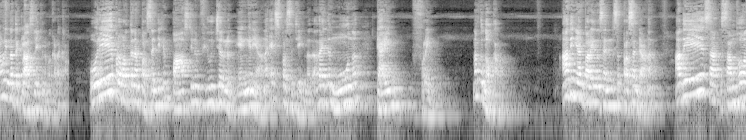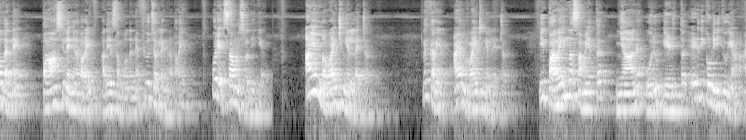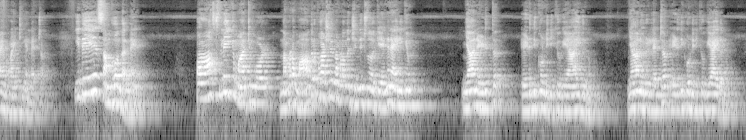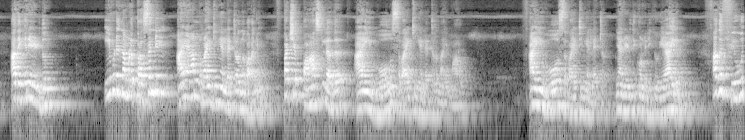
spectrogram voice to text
നമ്മൾ ഇന്നത്തെ ക്ലാസ്സിലേക്ക് നമുക്ക് കടക്കാം. ഒരേ പ്രവർത്തനം പ്രസന്റിലും പാസ്റ്റിലും ഫ്യൂച്ചറിലും എങ്ങനെയാണ് എക്സ്പ്രസ് ചെയ്യുന്നത്? അതായത് മൂന്ന് ടൈം ഫ്രെയിം. നമുക്ക് നോക്കാം. ആദ്യം ഞാൻ പറയുന്ന സെന്റൻസ് പ്രസന്റ് ആണ്. അതേ സംഭവം തന്നെ പാസ്റ്റിൽ എങ്ങനെ പറയും? അതേ സംഭവം തന്നെ ഫ്യൂച്ചറിൽ എങ്ങനെ പറയും? ഒരു എക്സാമ്പിൾ ശ്രദ്ധിക്കുക. I'm writing a letter നിങ്ങൾക്കറിയാം I'm writing a letter ഈ പറയുന്ന സമയത്ത് ഞാൻ ഒരു എഴുത്ത് എഴുതിക്കൊണ്ടിരിക്കുകയാണ്. I'm writing a letter ഇതേ സംഭവം തന്നെ പാസ്റ്റിലേക്ക് മാറ്റുമ്പോൾ നമ്മുടെ മാതൃഭാഷയിൽ നമ്മളൊന്ന് ചിന്തിച്ചു നോക്കി എങ്ങനെയായിരിക്കും? ഞാൻ എഴുത്ത് എഴുതിക്കൊണ്ടിരിക്കുകയായിരുന്നു. ഞാൻ ഒരു ലെറ്റർ എഴുതിക്കൊണ്ടിരിക്കുകയായിരുന്നു. അതെങ്ങനെ എഴുതും? ഇവിടെ നമ്മൾ പ്രസന്റിൽ I am writing a letter എന്ന് പറഞ്ഞു. പക്ഷെ പാസ്റ്റിൽ അത് I was writing a letter എന്നായി മാറും. I was writing a letter ഞാൻ എഴുതിക്കൊണ്ടിരിക്കുകയായിരുന്നു. അത് ഫ്യൂച്ചർ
